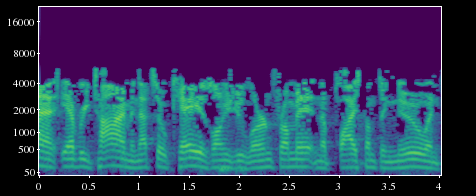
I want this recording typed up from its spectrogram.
100% every time, and that's okay as long as you learn from it and apply something new. And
